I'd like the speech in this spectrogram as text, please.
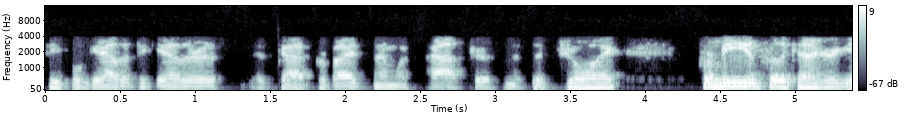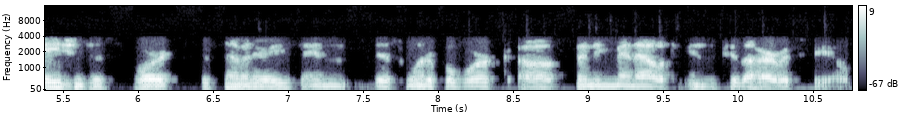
people gather together as, as God provides them with pastors. And it's a joy for me and for the congregation to support the seminaries in this wonderful work of sending men out into the harvest field.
